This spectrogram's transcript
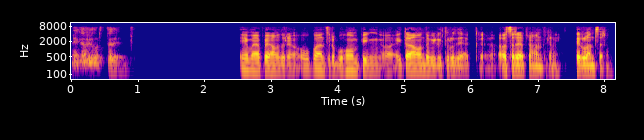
මේක විවෘත වෙන්නේ. එහෙම අපේ හැමදෙරේ වහන්සේට බොහොම පිං ඊට හොඳ පිළිතුරු දෙයක් අවසරයි අපේ හැමදෙරේ. ත්වන් සරණයි.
